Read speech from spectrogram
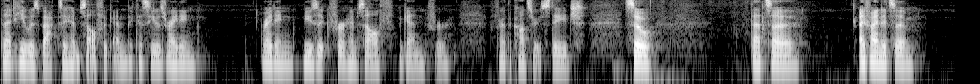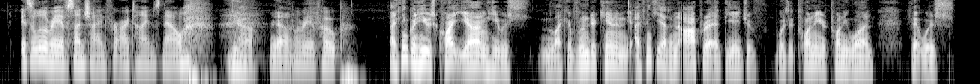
that he was back to himself again because he was writing writing music for himself again for for the concert stage. So that's a I find it's a it's a little ray of sunshine for our times now. Yeah, yeah. a ray of hope. I think when he was quite young, he was like a wunderkind, and I think he had an opera at the age of was it twenty or twenty one that was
